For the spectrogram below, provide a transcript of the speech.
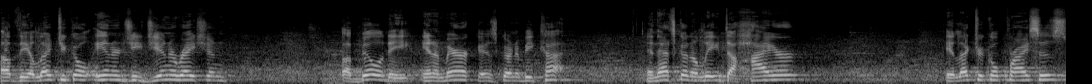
of the electrical energy generation ability in America is going to be cut. And that's going to lead to higher electrical prices,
